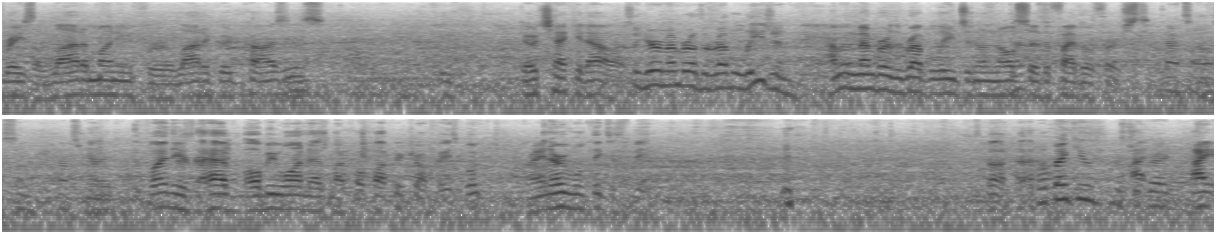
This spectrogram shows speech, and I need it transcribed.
raise a lot of money for a lot of good causes. Go check it out. So you're a member of the Rebel Legion. I'm a member of the Rebel Legion and also the 501st. That's awesome. That's great. The funny thing is, I have Obi Wan as my profile picture on Facebook, Right. and everyone thinks it's me. Well, thank you, Mr. Gregg. I,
